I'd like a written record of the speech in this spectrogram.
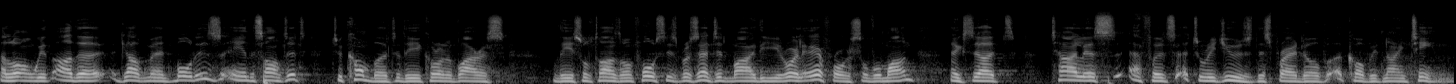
along with other government bodies in the Sultanate to combat the coronavirus. The Sultan's Armed Forces presented by the Royal Air Force of Oman exert tireless efforts to reduce the spread of COVID-19.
